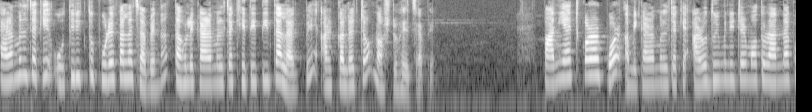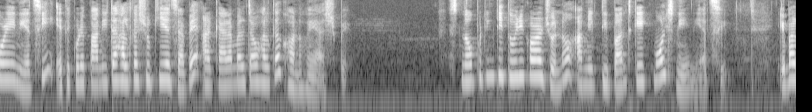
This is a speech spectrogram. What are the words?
ক্যারামেলটাকে অতিরিক্ত পুড়ে ফেলা যাবে না, তাহলে ক্যারামেলটা খেতে তিতা লাগবে আর কালারটাও নষ্ট হয়ে যাবে। পানি অ্যাড করার পর আমি ক্যারামেলটাকে আরও দুই মিনিটের মতো রান্না করে নিয়েছি, এতে করে পানিটা হালকা শুকিয়ে যাবে আর ক্যারামেলটাও হালকা ঘন হয়ে আসবে। স্নো পুডিংটি তৈরি করার জন্য আমি একটি বান্ট কেক মোল্ড নিয়ে নিয়েছি। এবার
